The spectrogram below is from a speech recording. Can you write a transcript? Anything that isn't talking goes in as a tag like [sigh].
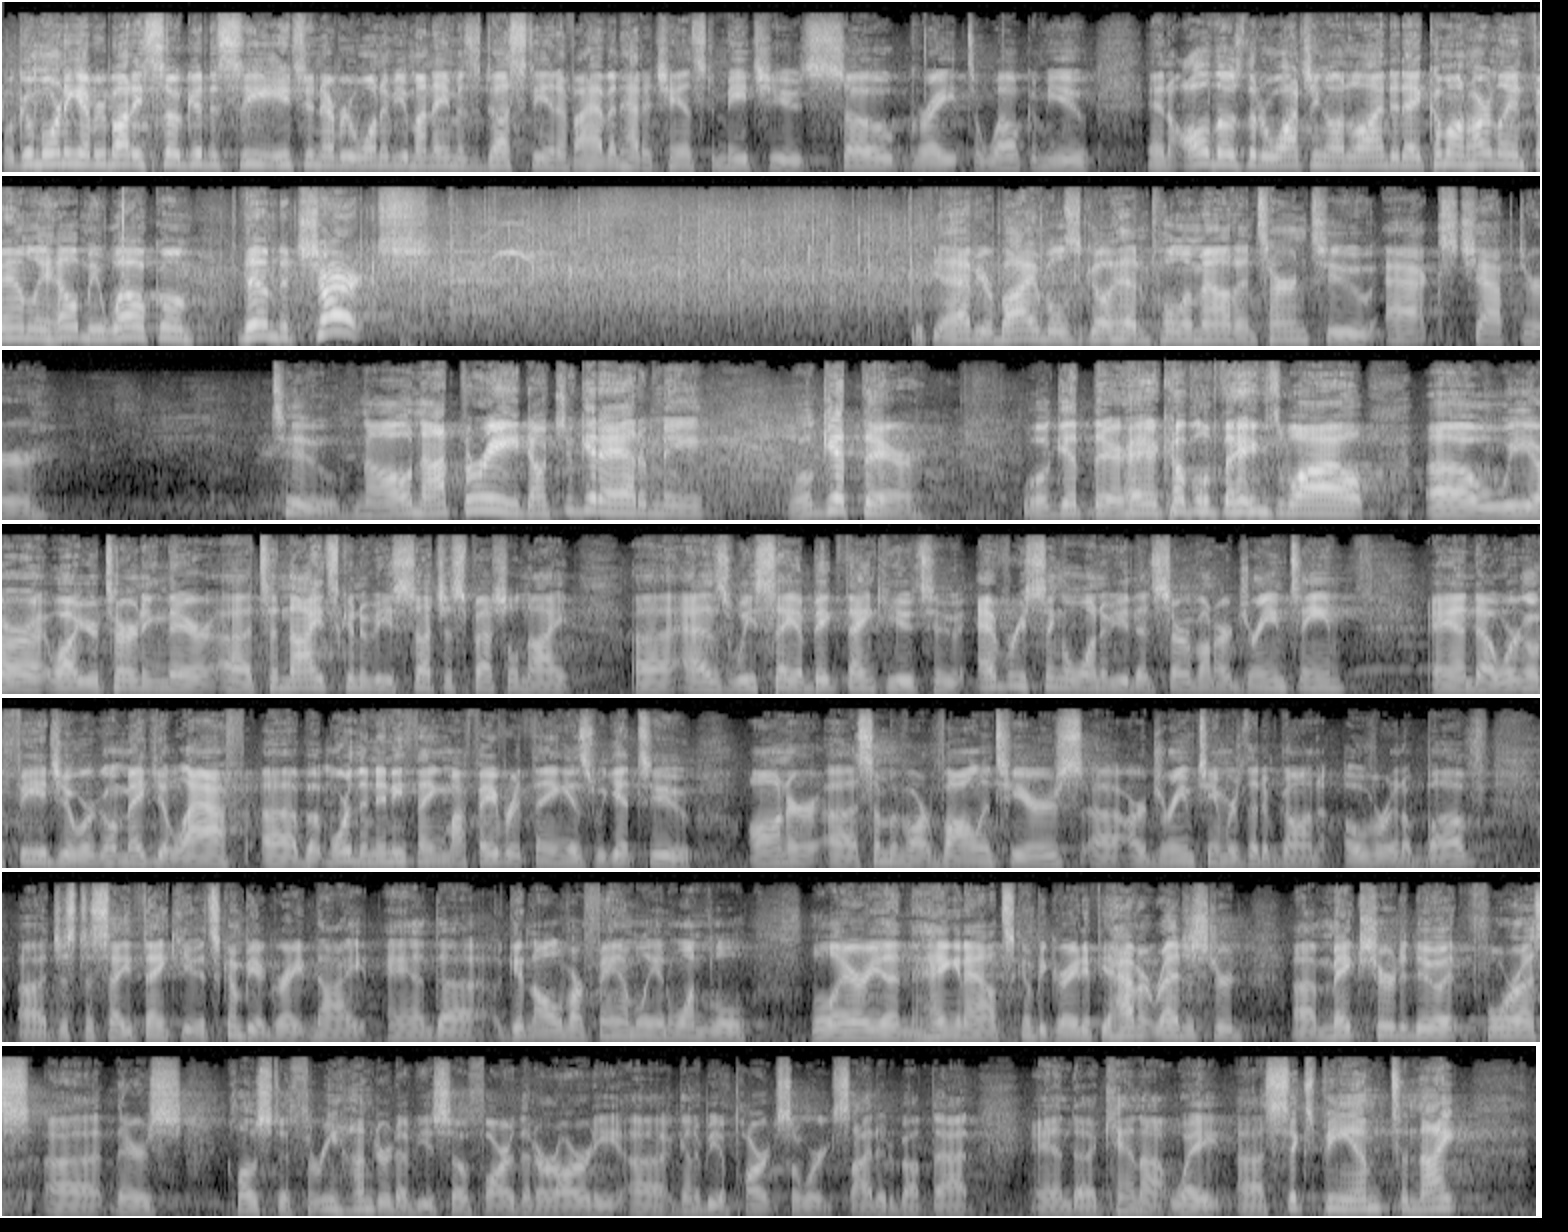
Well, good morning, everybody. So good to see each and every one of you. My name is Dusty, and if I haven't had a chance to meet you, so great to welcome you. And all those that are watching online today, come on, Heartland family, help me welcome them to church. If you have your Bibles, go ahead and pull them out and turn to Acts chapter 2. No, not 3. Don't you get ahead of me. We'll get there. We'll get there. Hey, a couple of things while uh, we are while you're turning there. Uh, tonight's going to be such a special night uh, as we say a big thank you to every single one of you that serve on our dream team. And uh, we're going to feed you, we're going to make you laugh. Uh, but more than anything, my favorite thing is we get to honor uh, some of our volunteers, our dream teamers that have gone over and above. just to say thank you. It's going to be a great night. And getting all of our family in one little little area and hanging out. It's going to be great. If you haven't registered, uh, make sure to do it for us. Uh, there's close to 300 of you so far that are already uh, going to be a part, so we're excited about that and uh, cannot wait. Uh, 6 p.m. tonight,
